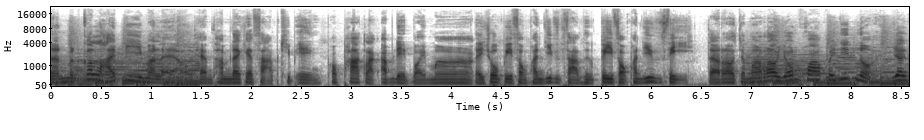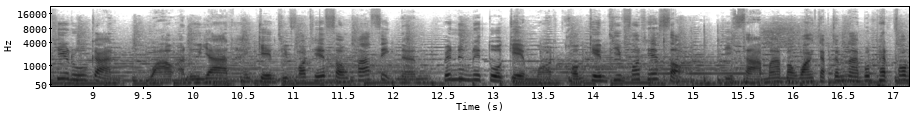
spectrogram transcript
นั้นมันก็หลายปีมาแล้ว แถมทำได้แค่ 3 คลิปเอง เพราะภาคหลักอัปเดตบ่อยมาก ในช่วงปี 2023 ถึงปี 2024 แต่เราจะมาเล่าย้อนความไปนิดหน่อย อย่างที่รู้กันวาวอนุญาตให้เกม Team Fortress 2 Classic นั้น เป็นหนึ่งในตัวเกมมอดของเกม Team Fortress 2 ที่สามารถมาวางจับจำหน่ายบนแพลตฟอร์ม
